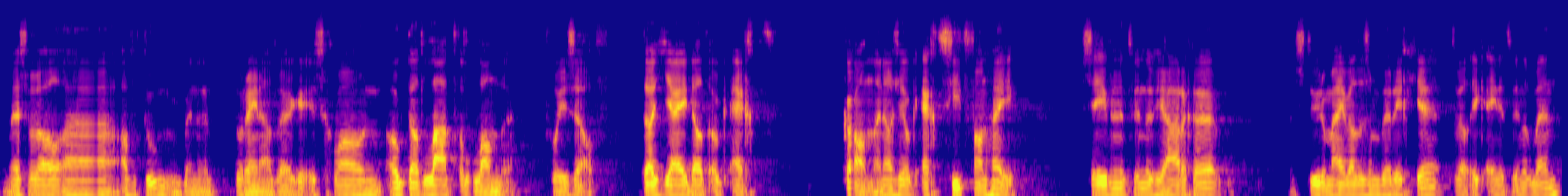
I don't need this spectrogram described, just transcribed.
best wel uh, af en toe, ik ben er doorheen aan het werken, is gewoon ook dat laten landen voor jezelf. Dat jij dat ook echt kan. En als je ook echt ziet van, hey, 27-jarigen sturen mij wel eens een berichtje, terwijl ik 21 ben.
